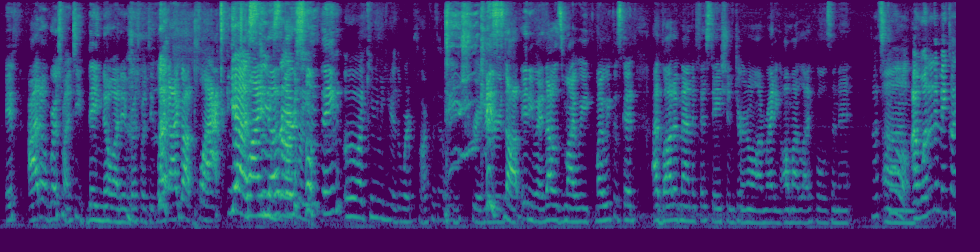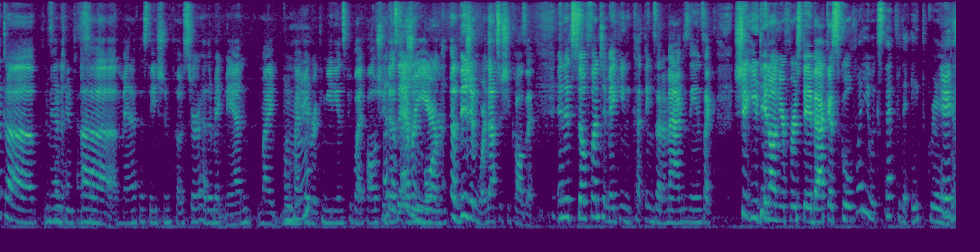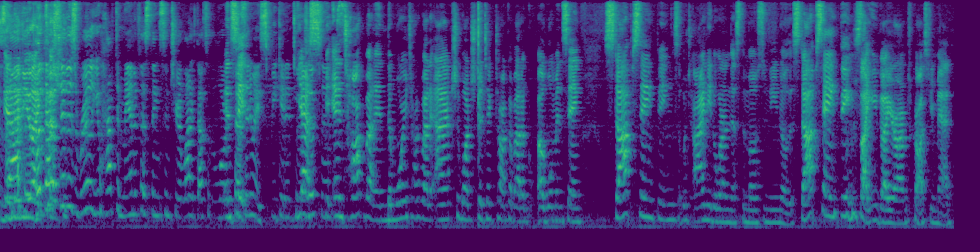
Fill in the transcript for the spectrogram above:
if I don't brush my teeth, they know I didn't brush my teeth. Like I got plaque Yes, lined up or something. Oh, I can't even hear the word plaque without being triggered. Stop. Anyway, that was my week. My week was good. I bought a manifestation journal. I'm writing all my life goals in it. That's cool. Um, I wanted to make like a man, uh, manifestation poster. Heather McMahon, my one of my Mhm. favorite comedians, people I follow, she a does it every year. board. A vision board. That's what she calls it. And it's so fun to make you cut things out of magazines, like shit you did on your first day back at school. What do you expect for the eighth grade? And Exactly. you, like, but that shit is real. You have to manifest things into your life. That's what the Lord says say- anyway. Speak it into Yes, existence. and talk about it. And the more you talk about it, I actually watched a TikTok about a, a woman saying, "Stop saying things." Which I need to learn this the most, and you know this. Stop saying things like you got your arms crossed, you mad.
